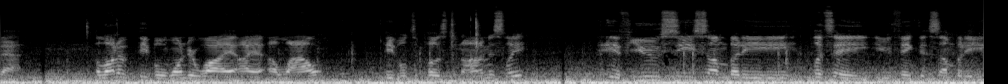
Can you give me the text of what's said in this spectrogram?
that. A lot of people wonder why I allow people to post anonymously. If you see somebody, let's say you think that somebody,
